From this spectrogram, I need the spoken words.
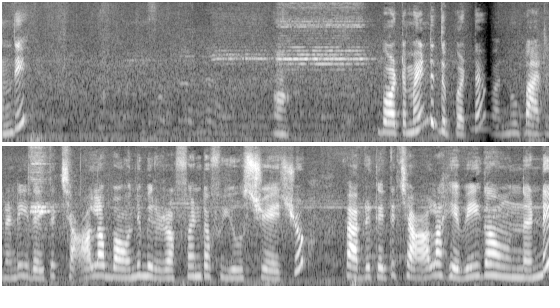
ఉంది. Bottom and dupatta one more pattern అండి. ఇదైతే చాలా బాగుంది. మీరు రఫ్ అండ్ టఫ్ యూస్ చేయొచ్చు. ఫ్యాబ్రిక్ అయితే చాలా హెవీగా ఉందండి.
